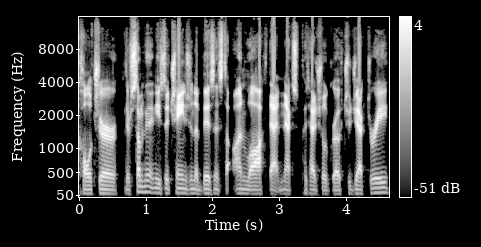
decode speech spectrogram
culture. There's something that needs to change in the business to unlock that next potential growth trajectory.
